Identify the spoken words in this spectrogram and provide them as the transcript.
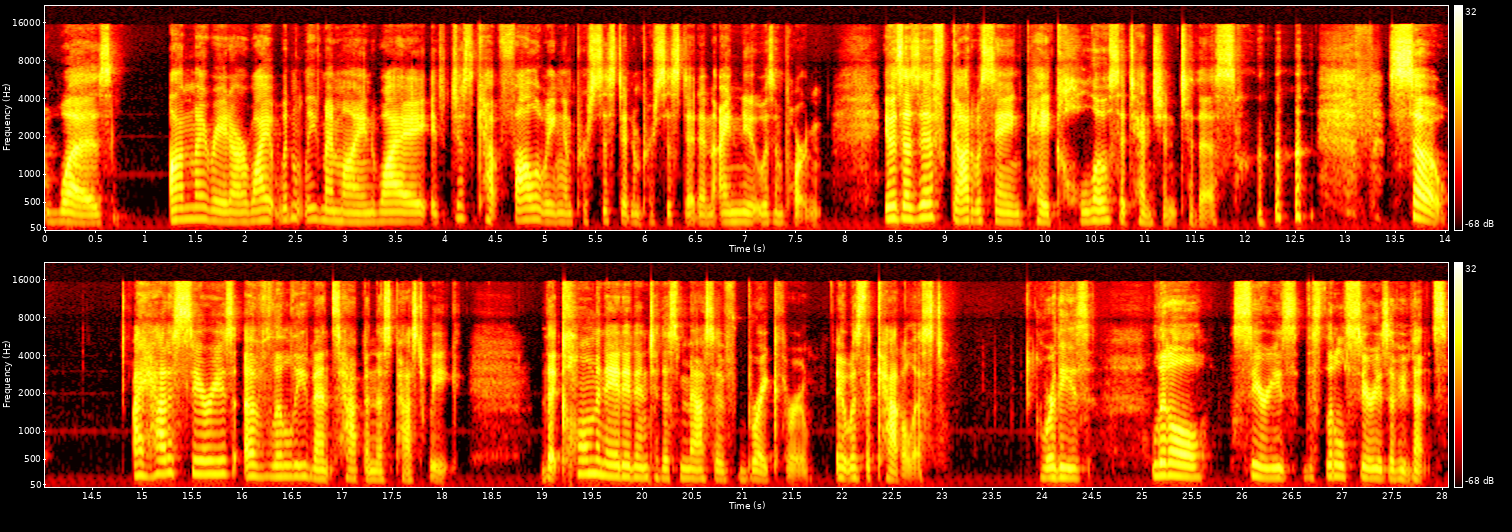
was on my radar, why it wouldn't leave my mind, why it just kept following and persisted and persisted. And I knew it was important. It was as if God was saying, pay close attention to this. so I had a series of little events happen this past week that culminated into this massive breakthrough. It was the catalyst, were these little series, this little series of events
